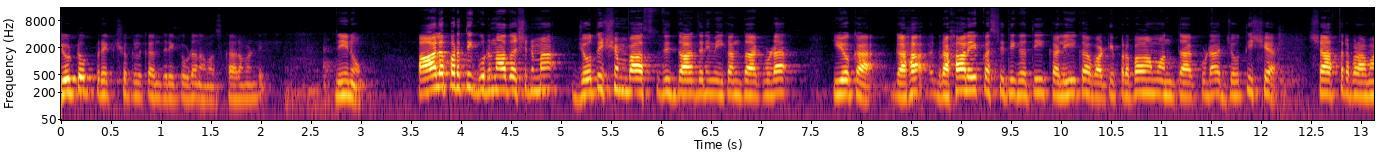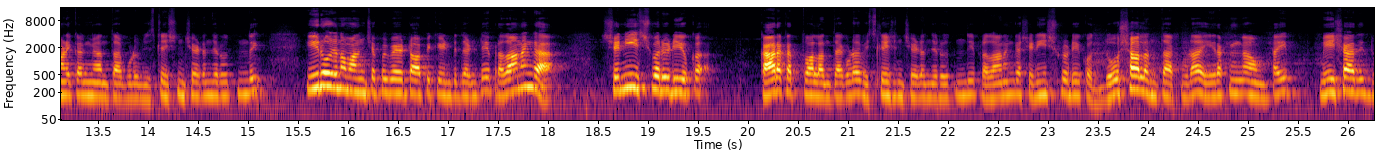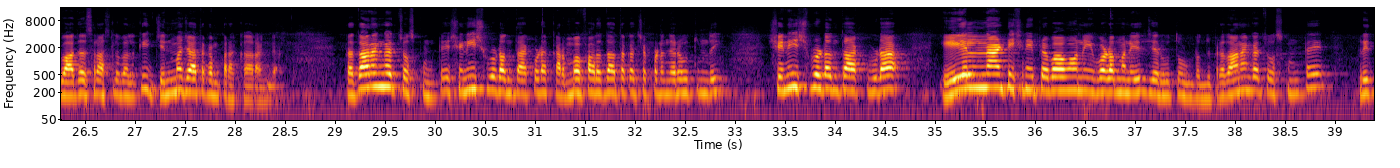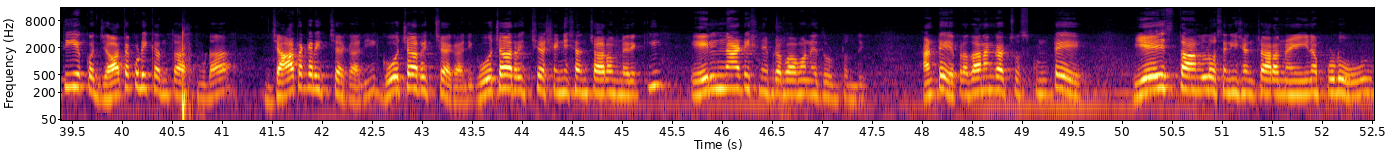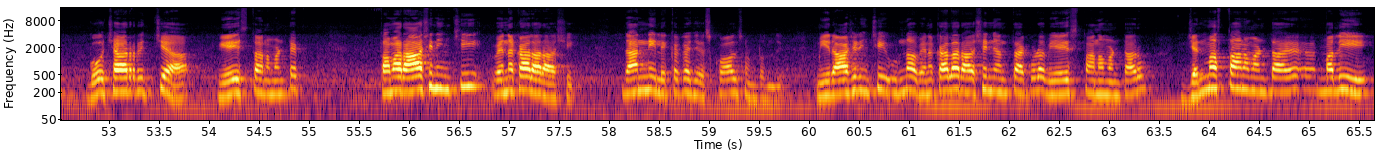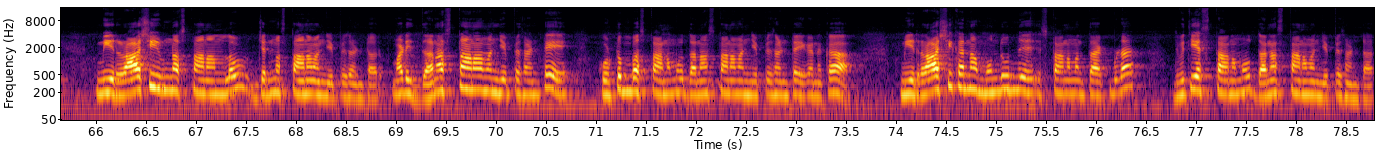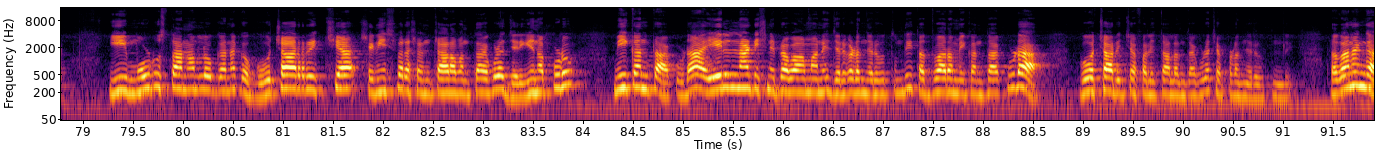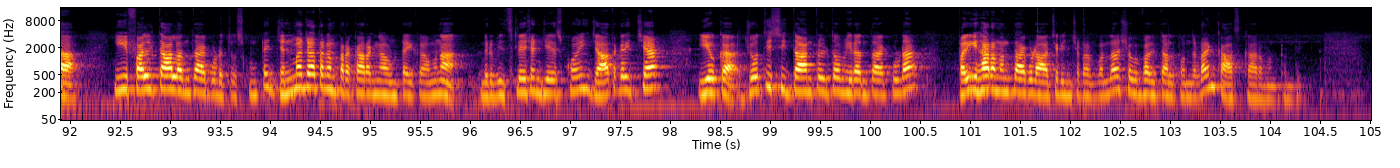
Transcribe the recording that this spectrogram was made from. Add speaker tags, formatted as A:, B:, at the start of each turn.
A: YouTube ప్రేక్షకులకి అందరికీ కూడా నమస్కారం అండి. నేను పాలపర్తి గురునాథ శర్మ జ్యోతిష్యం వాస్తు సిద్ధాంతిని మీకంతా కూడా ఈ యొక్క గ్రహ గ్రహాల యొక్క స్థితిగతి కలియిక వాటి ప్రభావం అంతా కూడా జ్యోతిష్య శాస్త్ర ప్రామాణికంగా అంతా కూడా విశ్లేషణ చేయడం జరుగుతుంది. ఈ రోజున మనం చెప్పబోయే టాపిక్ ఏంటిదంటే ప్రధానంగా శనీశ్వరుడి యొక్క కారకత్వాలంతా కూడా విశ్లేషణ చేయడం జరుగుతుంది. ప్రధానంగా శనీశ్వరుడి యొక్క దోషాలంతా కూడా ఏ రకంగా ఉంటాయి? మేషాది ద్వాదశ రాశుల వాళ్ళకి జన్మజాతకం ప్రకారంగా. ప్రధానంగా చూసుకుంటే శనీశ్వరుడు అంతా కూడా కర్మఫలదాతగా చెప్పడం జరుగుతుంది. శనీశ్వరుడు అంతా కూడా ఏలనాటి శని ప్రభావాన్ని ఇవ్వడం అనేది జరుగుతూ ఉంటుంది. ప్రధానంగా చూసుకుంటే ప్రతి ఒక్క జాతకుడికి అంతా కూడా జాతకరీత్యా కానీ గోచారీత్యా కానీ గోచారీత్యా శని సంచారం మేరకి ఏలినాటి శని ప్రభావం అనేది ఉంటుంది. అంటే ప్రధానంగా చూసుకుంటే ఏ స్థానంలో శని సంచారం అయినప్పుడు గోచారీత్యా ఏ స్థానం అంటే తమ రాశి నుంచి వెనకాల రాశి దాన్ని లెక్కగా చేసుకోవాల్సి ఉంటుంది. మీ రాశి నుంచి ఉన్న వెనకాల రాశిని అంతా కూడా వ్యయస్థానం అంటారు. జన్మస్థానం అంట మళ్ళీ మీ రాశి ఉన్న స్థానంలో జన్మస్థానం అని చెప్పేసి అంటారు. మరి ధనస్థానం అని చెప్పేసి అంటే కుటుంబ స్థానము ధనస్థానం అని చెప్పేసి అంటే కనుక మీ రాశి కన్నా ముందు ఉండే స్థానం అంతా కూడా ద్వితీయ స్థానము ధనస్థానం అని చెప్పేసి అంటారు. ఈ మూడు స్థానాల్లో కనుక గోచారరీత్యా శనీశ్వర సంచారం అంతా కూడా జరిగినప్పుడు మీకంతా కూడా ఏలినాటి శని ప్రభావం అనేది జరగడం జరుగుతుంది. తద్వారా మీకంతా కూడా గోచారిత్య ఫలితాలంతా కూడా చెప్పడం జరుగుతుంది. ప్రధానంగా ఈ ఫలితాలంతా కూడా చూసుకుంటే జన్మజాతకం ప్రకారంగా ఉంటాయి కావున మీరు విశ్లేషణ చేసుకొని జాతకరీత్యా ఈ యొక్క జ్యోతిష్ సిద్ధాంతాలతో మీరంతా కూడా పరిహారం అంతా కూడా ఆచరించడం వల్ల శుభ ఫలితాలు పొందడానికి ఆస్కారం ఉంటుంది.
